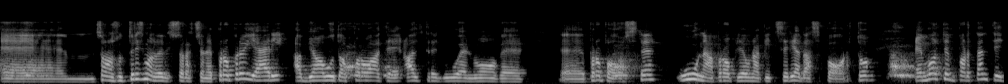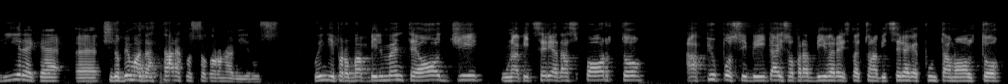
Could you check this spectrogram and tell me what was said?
Eh, sono sul turismo e la ristorazione. Proprio ieri abbiamo avuto approvate altre due nuove eh, proposte, una proprio una pizzeria da sport. È molto importante dire che eh, ci dobbiamo adattare a questo coronavirus quindi probabilmente oggi una pizzeria da sport ha più possibilità di sopravvivere rispetto a una pizzeria che punta molto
